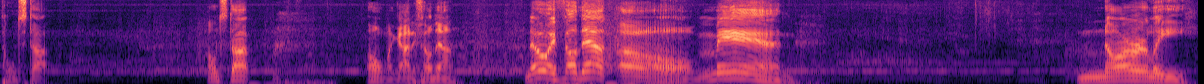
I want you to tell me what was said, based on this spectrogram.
Don't stop. Don't stop. Oh my god, I fell down. No, I fell down. Oh, man. Gnarly.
